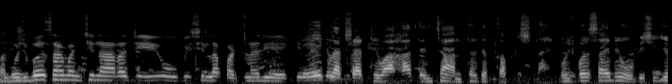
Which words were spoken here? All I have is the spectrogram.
भुजबळ साहेबांची नाराजी ही ओबीसीला पटणारी आहे की एक लक्षात ठेवा हा त्यांच्या अंतर्गतचा प्रश्न आहे. भुजबळ साहेब हे ओबीसीचे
